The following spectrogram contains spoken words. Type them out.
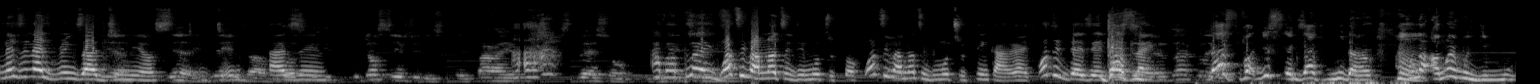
laziness brings out Yeah, genius. Yeah, G- it out as in, it, it just saves you the, the time, Ah. stress of. I've getting applied. what if I'm not in the mood to talk? What if I'm not in the mood to think and write? What if there's a That's it. deadline? Exactly. that's but this exact mood. That, Hmm. I'm, not, I'm not even in the mood.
